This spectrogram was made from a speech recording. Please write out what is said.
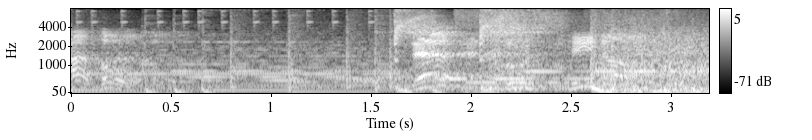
Battle. Death Cena.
